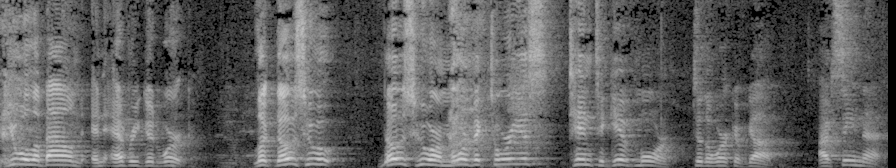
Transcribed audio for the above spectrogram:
you, you will abound in every good work. Look, those who those who are more victorious tend to give more to the work of God. I've seen that.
